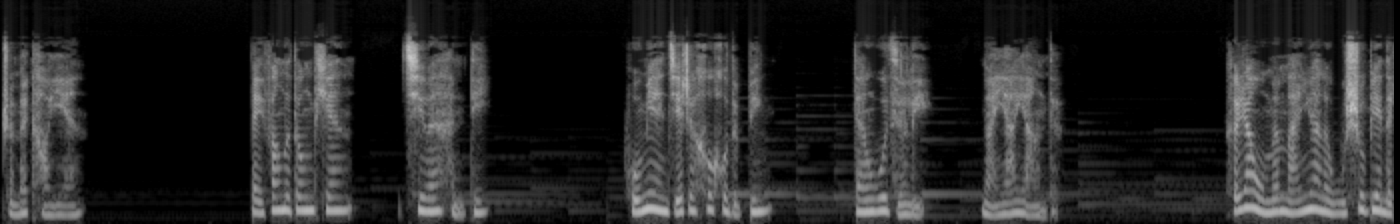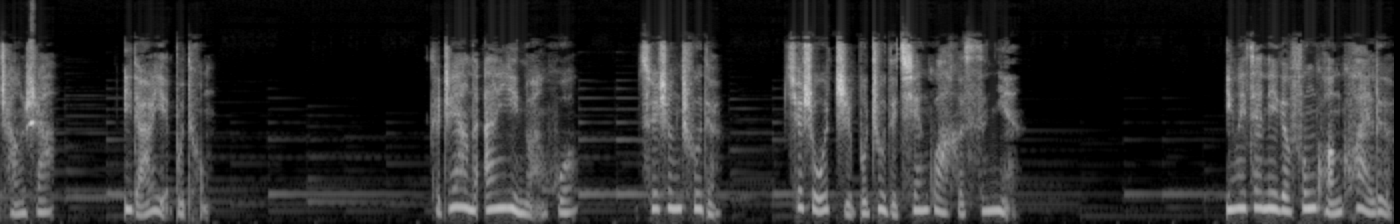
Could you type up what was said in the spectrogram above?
准备考研。北方的冬天。气温很低，湖面结着厚厚的冰，但屋子里暖洋洋的，和让我们埋怨了无数遍的长沙一点儿也不同。可这样的安逸暖和，催生出的却是我止不住的牵挂和思念，因为在那个疯狂快乐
